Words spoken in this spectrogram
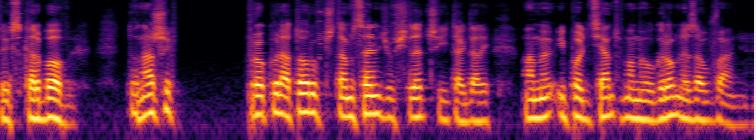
tych skarbowych, do naszych prokuratorów, czy tam sędziów, śledczych i tak dalej, mamy i policjantów mamy ogromne zaufanie.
